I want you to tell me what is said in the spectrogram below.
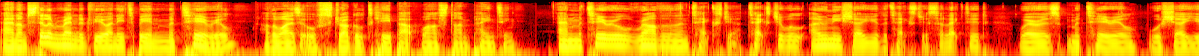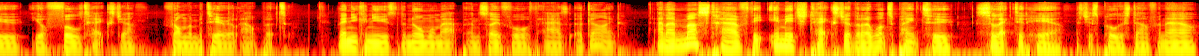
And I'm still in rendered view, I need to be in material, otherwise it will struggle to keep up whilst I'm painting. And material rather than texture. Texture will only show you the texture selected, whereas material will show you your full texture from the material output. Then you can use the normal map and so forth as a guide. And I must have the image texture that I want to paint to selected here. Let's just pull this down for now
